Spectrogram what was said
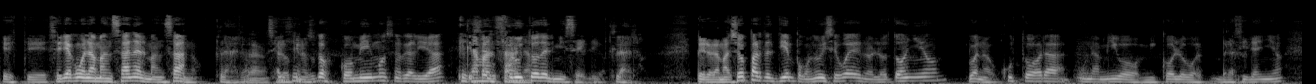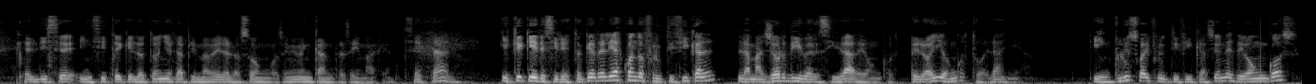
Este, sería como la manzana el manzano. Claro. O sea, lo que nosotros comemos en realidad es, el fruto del micelio. Claro. Pero la mayor parte del tiempo, cuando uno dice, bueno, el otoño, bueno, justo ahora un amigo micólogo brasileño, él dice, insiste que el otoño es la primavera de los hongos. A mí me encanta esa imagen. Sí, claro. ¿Y qué quiere decir esto? Que en realidad es cuando fructifican la mayor diversidad de hongos, pero hay hongos todo el año. Incluso hay fructificaciones de hongos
